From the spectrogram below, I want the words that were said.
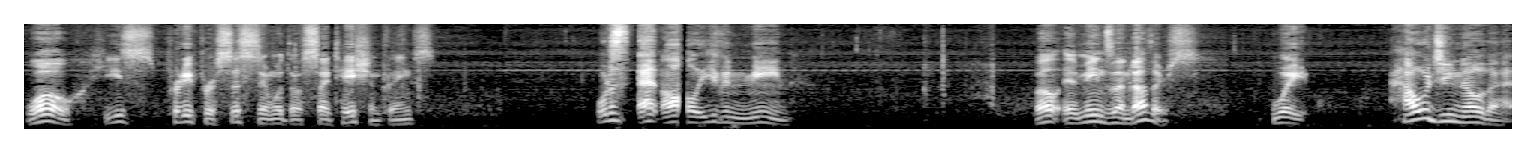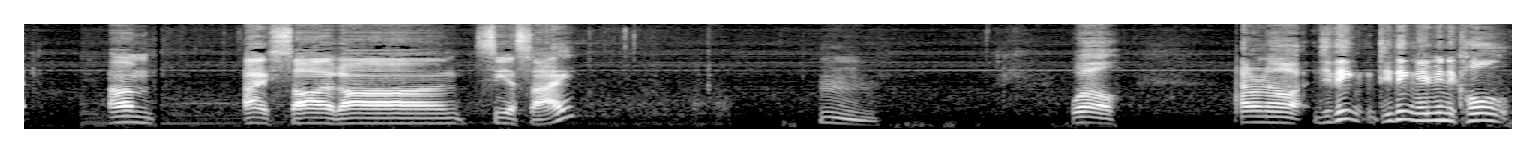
Whoa, he's pretty persistent with those citation things. What does et al even mean? Well, it means and others. Wait, how would you know that? Um, I saw it on CSI. Hmm. Well, I don't know. Do you think do you think maybe Nicole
